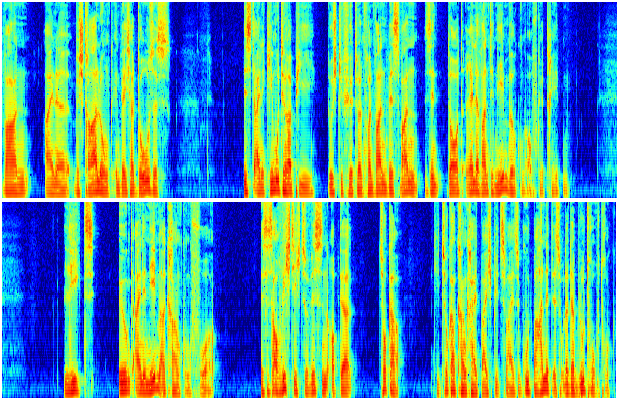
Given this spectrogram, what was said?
Waren eine Bestrahlung in welcher Dosis? Ist eine Chemotherapie durchgeführt werden, von wann bis wann sind dort relevante Nebenwirkungen aufgetreten. Liegt irgendeine Nebenerkrankung vor? Es ist auch wichtig zu wissen, ob der Zucker, die Zuckerkrankheit beispielsweise gut behandelt ist oder der Bluthochdruck.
